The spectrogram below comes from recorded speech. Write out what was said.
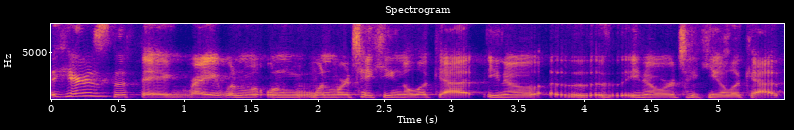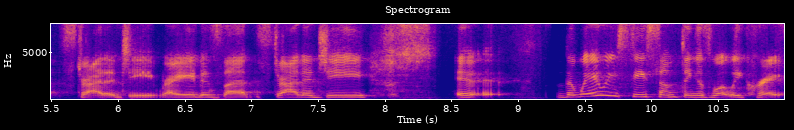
here's the thing, right? When when when we're taking a look at, you know, uh, you know, we're taking a look at strategy, right? Is that strategy it, the way we see something is what we create,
